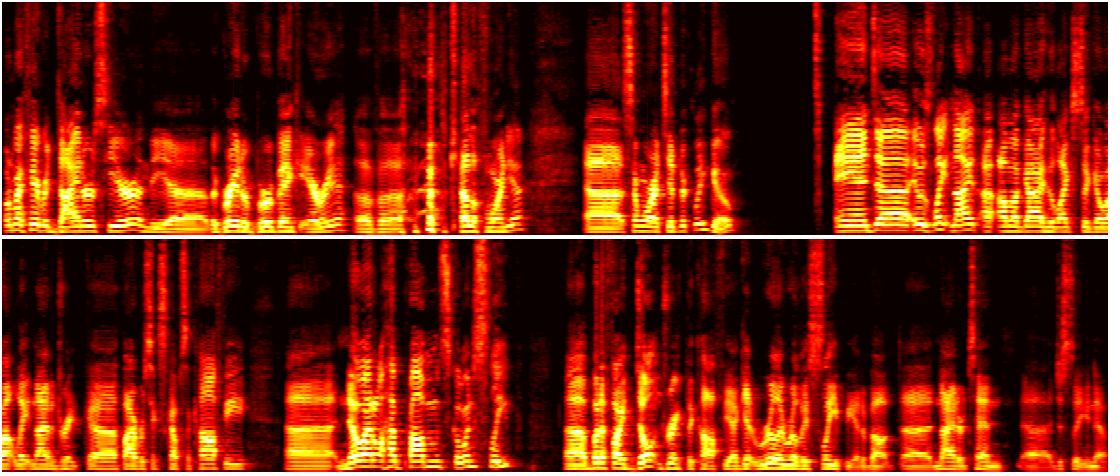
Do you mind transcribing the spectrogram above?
one of my favorite diners here in the uh, the greater Burbank area of, uh, of California, somewhere I typically go. And uh, it was late night. I- I'm a guy who likes to go out late night and drink uh, five or six cups of coffee. Uh, no, I don't have problems going to sleep. Uh, but if I don't drink the coffee, I get really, really sleepy at about uh, nine or ten. Uh, just so you know.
